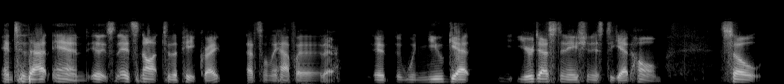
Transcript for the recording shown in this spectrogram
And to that end, it's it's not to the peak, right? That's only halfway there. It, when you get your destination is to get home. So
